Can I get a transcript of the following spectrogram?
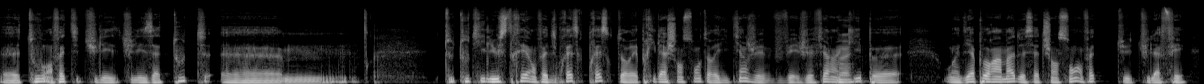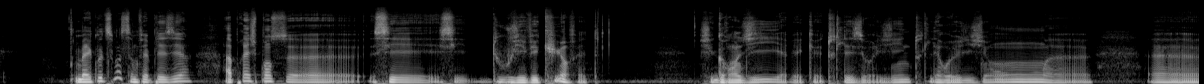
Mm. tout. En fait, tu les, tu les as toutes. tout, tout illustré en fait presque presque tu aurais pris la chanson tu aurais dit tiens je vais, je faire un Ouais. clip ou un diaporama de cette chanson en fait tu, tu l'as fait Bah écoute, moi ça me fait plaisir. Après, je pense euh, c'est c'est d'où j'ai vécu en fait. J'ai grandi avec euh, toutes les origines, toutes les religions, euh, euh,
